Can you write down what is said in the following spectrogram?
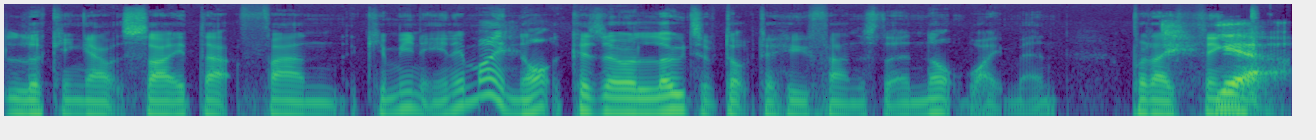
looking outside that fan community, and it might not because there are loads of Doctor Who fans that are not white men. But I think, yeah.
